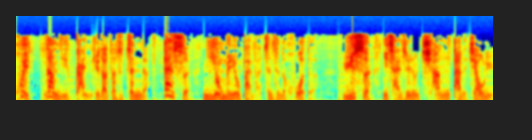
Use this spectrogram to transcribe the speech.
会让你感觉到它是真的，但是你又没有办法真正的获得，于是你产生一种强大的焦虑。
